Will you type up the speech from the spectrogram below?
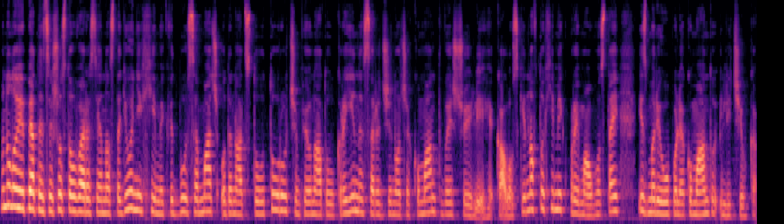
Минулої п'ятниці, 6 вересня, на стадіоні Хімік відбувся матч 11-го туру чемпіонату України серед жіночих команд вищої ліги. Калузький нафтохімік приймав гостей із Маріуполя команду Іллічівка.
